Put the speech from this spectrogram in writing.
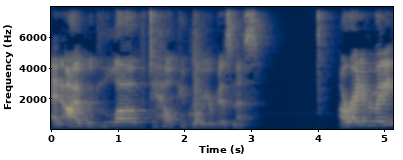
and I would love to help you grow your business. All right, everybody.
